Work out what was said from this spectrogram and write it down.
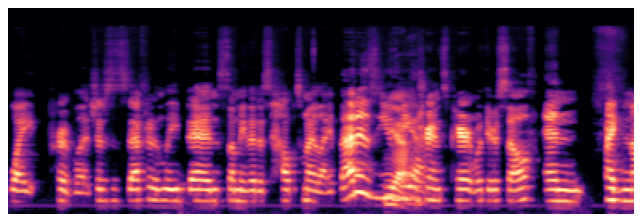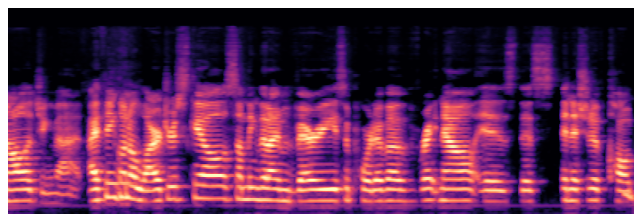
white privilege. This has definitely been something that has helped my life. That is you yeah. being transparent with yourself and acknowledging that. I think on a larger scale, something that I'm very supportive of right now is this initiative called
